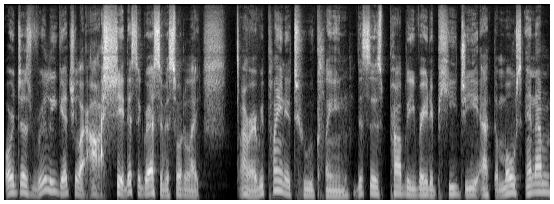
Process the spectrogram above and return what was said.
or just really get you like, oh, shit, this aggressive. is sort of like, all right, we playing it too clean. This is probably rated PG at the most, and I'm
